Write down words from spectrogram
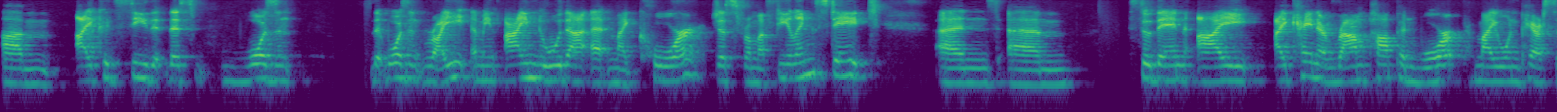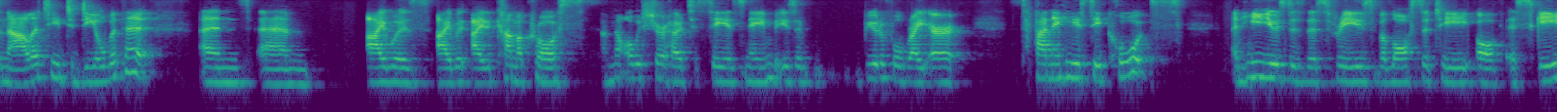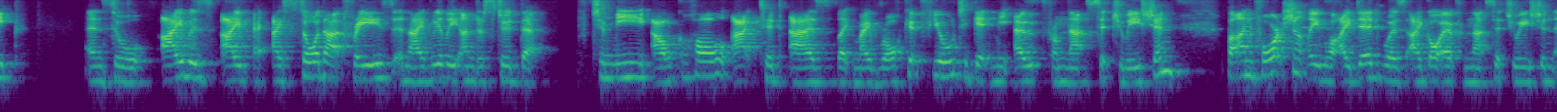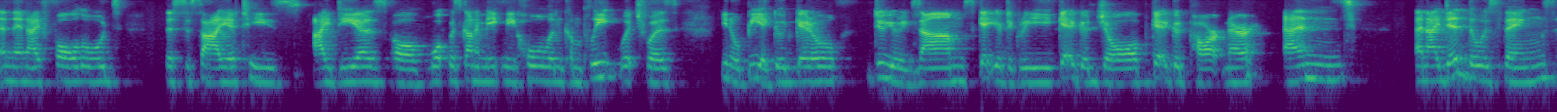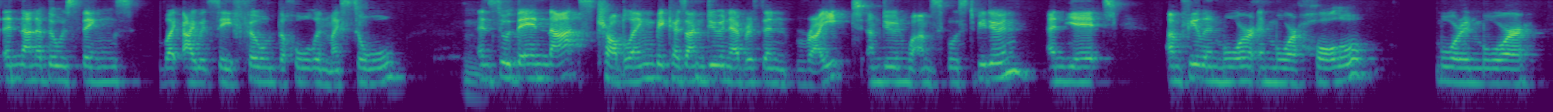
um, I could see that this wasn't that wasn't right. I mean, I know that at my core, just from a feeling state, and um, so then I I kind of ramp up and warp my own personality to deal with it. And um, I was I would I come across I'm not always sure how to say his name, but he's a beautiful writer, Ta-Nehisi Coates, and he uses this phrase velocity of escape. And so I was I I saw that phrase and I really understood that to me, alcohol acted as like my rocket fuel to get me out from that situation. But unfortunately, what I did was I got out from that situation and then I followed the society's ideas of what was going to make me whole and complete, which was, you know, be a good girl, do your exams, get your degree, get a good job, get a good partner. And and I did those things, and none of those things, like I would say, filled the hole in my soul. Mm. And so then that's troubling because I'm doing everything right. I'm doing what I'm supposed to be doing. And yet I'm feeling more and more hollow, more and more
